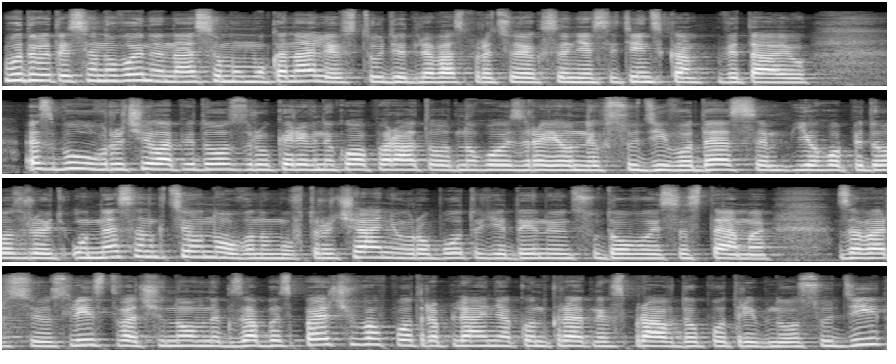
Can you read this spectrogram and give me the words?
Ви дивитеся новини на сьомому каналі. В студії для вас працює Ксенія Сітінська. Вітаю. СБУ вручила підозру керівнику апарату одного із районних судів Одеси. Його підозрюють у несанкціонованому втручанні у роботу єдиної судової системи. За версією слідства, чиновник забезпечував потрапляння конкретних справ до потрібного судді.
